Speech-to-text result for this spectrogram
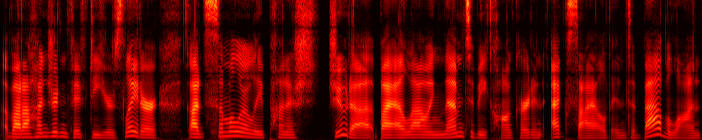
About 150 years later, God similarly punished Judah by allowing them to be conquered and exiled into Babylon,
